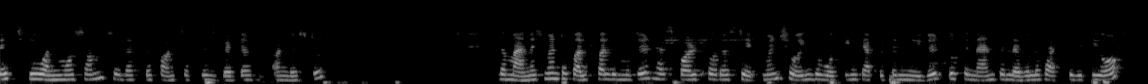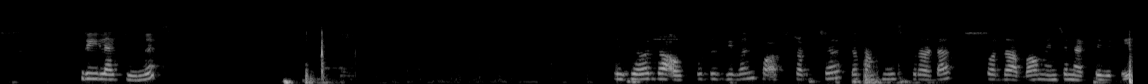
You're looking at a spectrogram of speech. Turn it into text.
Let's do one more sum so that the concept is better understood. The management of Alpha Limited has called for a statement showing the working capital needed to finance the level of activity of 3 lakh units. So here the output is given cost structure, the company's product for the above mentioned activity.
